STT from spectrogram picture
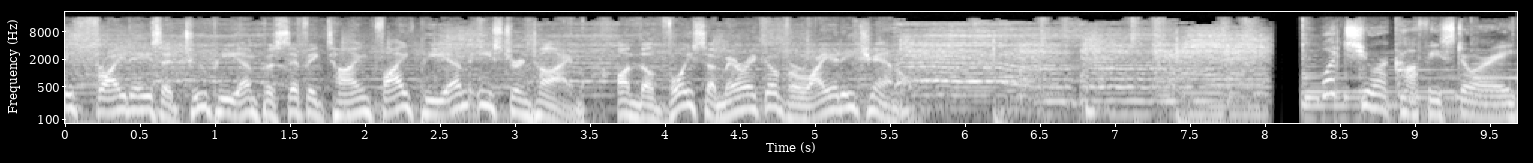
live Fridays at 2 p.m. Pacific Time, 5 p.m. Eastern Time on the Voice America Variety Channel. What's your coffee story?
